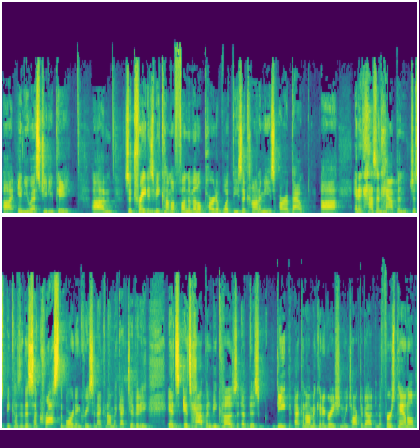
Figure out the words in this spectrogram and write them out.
uh, in US GDP. Um, so trade has become a fundamental part of what these economies are about. Uh, and it hasn't happened just because of this across the board increase in economic activity. It's, it's happened because of this deep economic integration we talked about in the first panel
